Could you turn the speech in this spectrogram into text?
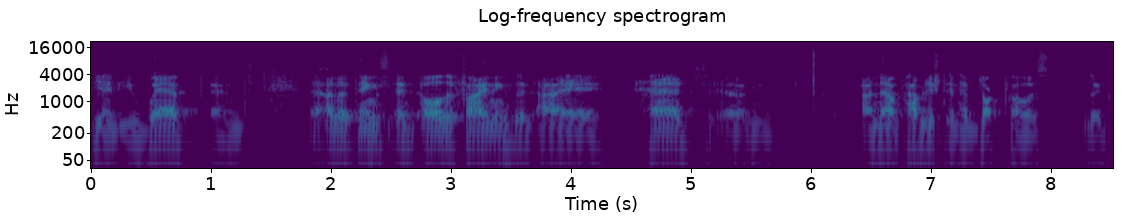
DID web and uh, other things and all the findings that I had um, are now published in a blog post that's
